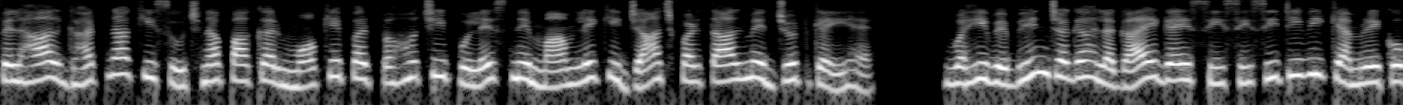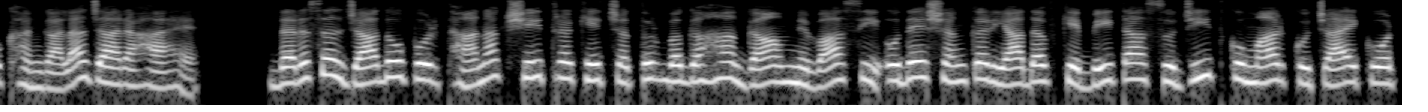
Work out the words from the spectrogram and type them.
फ़िलहाल घटना की सूचना पाकर मौके पर पहुँची पुलिस ने मामले की जाँच पड़ताल में जुट गई है। वहीं विभिन्न जगह लगाए गए सीसीटीवी कैमरे को खंगाला जा रहा है। दरअसल जादोपुर थाना क्षेत्र के चतुर्बगहा गाँव निवासी उदय शंकर यादव के बेटा सुजीत कुमार कुचायकोट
